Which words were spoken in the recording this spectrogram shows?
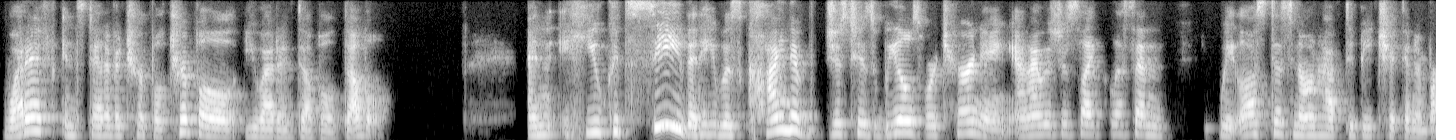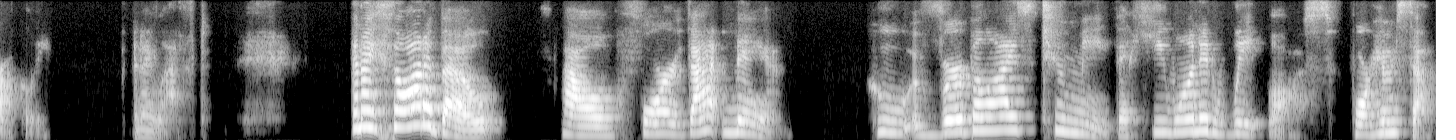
What if instead of a triple triple, you had a double double? And you could see that he was kind of just his wheels were turning. And I was just like, listen, weight loss does not have to be chicken and broccoli. And I left. And I thought about how for that man who verbalized to me that he wanted weight loss for himself,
